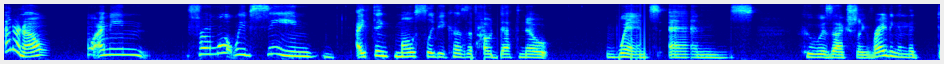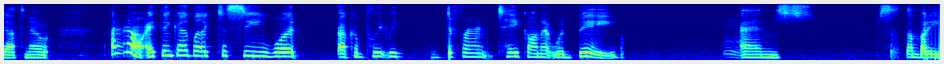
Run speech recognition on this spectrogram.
I don't know. I mean, from what we've seen, I think mostly because of how Death Note went and who was actually writing in the Death Note. I don't know. I think I'd like to see what a completely different take on it would be mm. and somebody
